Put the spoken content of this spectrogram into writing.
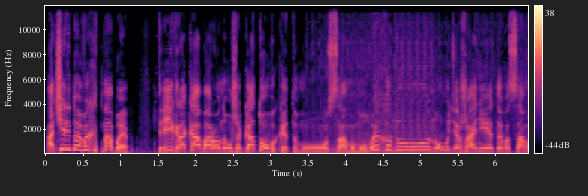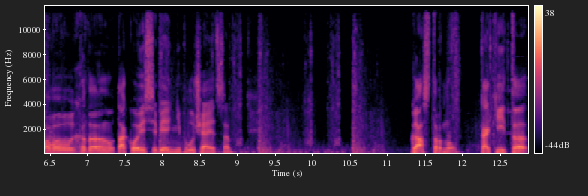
Очередной выход на Б. Три игрока обороны уже готовы к этому самому выходу. Но удержание этого самого выхода, ну, такое себе, не получается. Гастер, ну, какие-то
